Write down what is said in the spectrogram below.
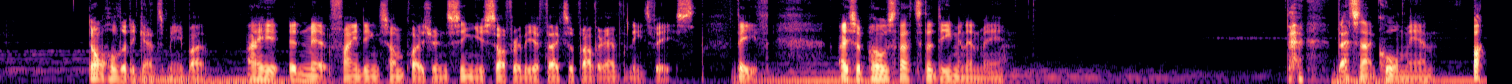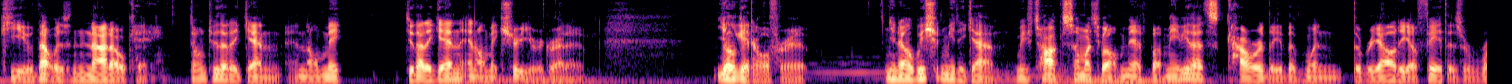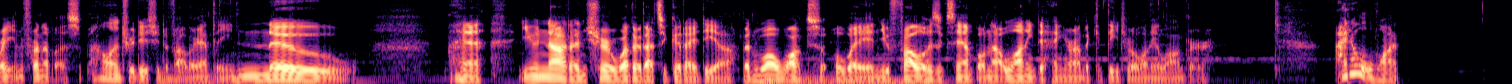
Don't hold it against me, but I admit finding some pleasure in seeing you suffer the effects of Father Anthony's face. faith. I suppose that's the demon in me. that's not cool, man. Fuck you. That was not okay. Don't do that again, and I'll make do that again, and I'll make sure you regret it. You'll get over it. You know, we should meet again. We've talked so much about myth, but maybe that's cowardly that when the reality of faith is right in front of us. I'll introduce you to Father Anthony. No. you not unsure whether that's a good idea. Benoit walks away and you follow his example, not wanting to hang around the cathedral any longer. I don't want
